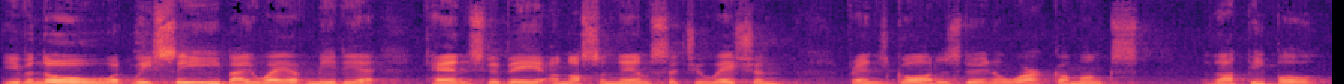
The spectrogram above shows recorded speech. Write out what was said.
Even though what we see by way of media tends to be an us and them situation, friends, God is doing a work amongst that people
